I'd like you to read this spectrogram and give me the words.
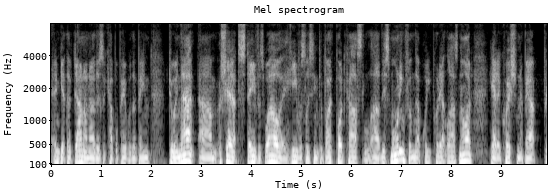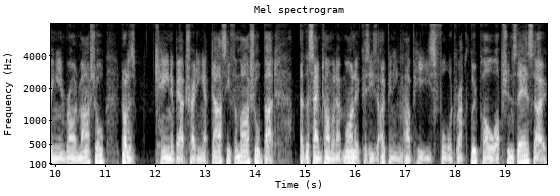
and get that done. I know there's a couple of people that have been doing that. Um, a shout out to Steve as well. He was listening to both podcasts uh, this morning from that we put out last night. He had a question about bringing in Rowan Marshall. Not as keen about trading out Darcy for Marshall, but at the same time, I don't mind it because he's opening up his forward ruck loophole options there. So,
